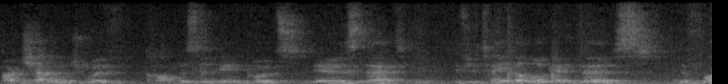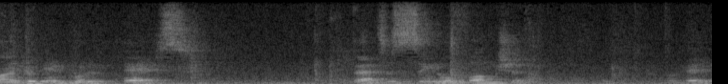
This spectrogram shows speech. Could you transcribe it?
Our challenge with composite inputs is that if you take a look at this, define your input of s, that's a single function. Okay?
